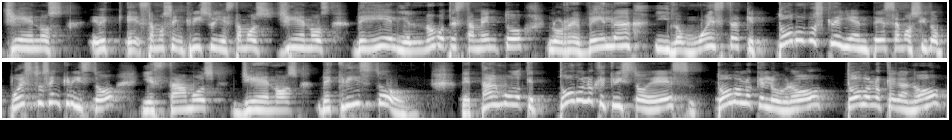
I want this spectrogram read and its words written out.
llenos, eh, estamos en Cristo y estamos llenos de Él. Y el Nuevo Testamento lo revela y lo muestra que todos los creyentes hemos sido puestos en Cristo y estamos llenos de Cristo. De tal modo que todo lo que Cristo es, todo lo que logró, todo lo que ganó,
